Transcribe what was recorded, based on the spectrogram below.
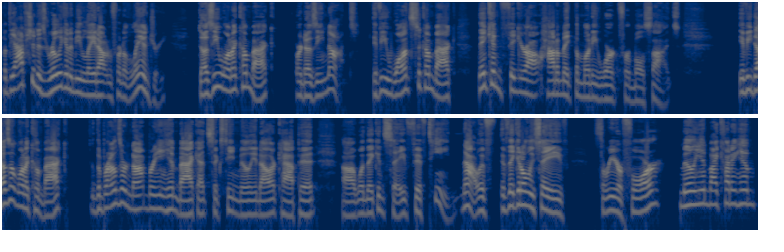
But the option is really going to be laid out in front of Landry. Does he want to come back or does he not? If he wants to come back, they can figure out how to make the money work for both sides. If he doesn't want to come back, the Browns are not bringing him back at $16 million cap hit uh, when they can save 15. Now, if if they could only save three or four million by cutting him,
